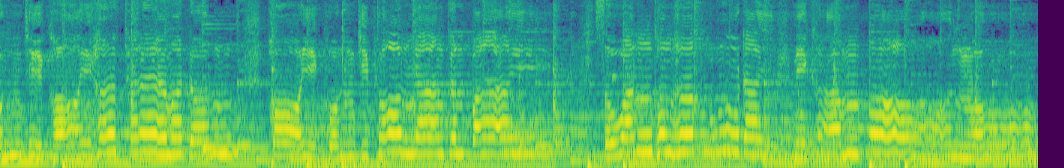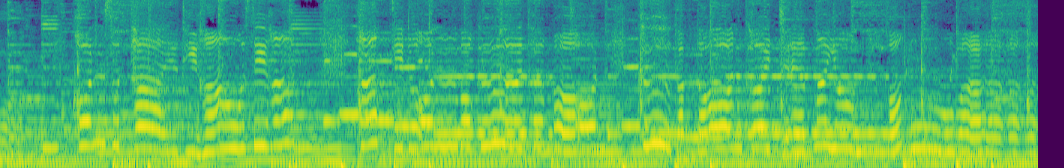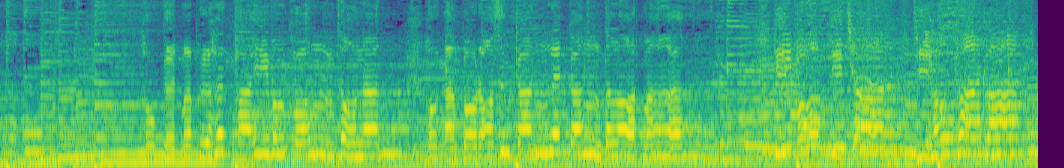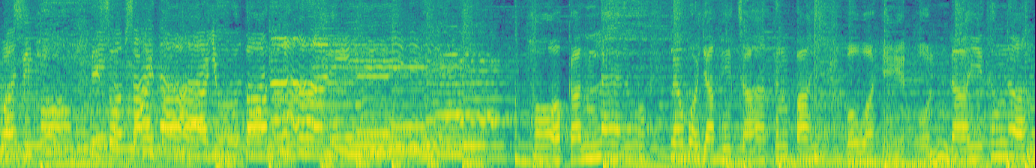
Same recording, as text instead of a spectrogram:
คนที่คอยฮักแท้มาดนพ่ออีกคนที่พร้อมย่างกันไป สวรรค์ของหักผู้ใดในคำอ้อนวอนคนสุด เขาเกิดมาเพื่อฮักไผบางคนเท่านั้นเขาต่างก็รอซึ่งกันและกันตลอดมา กี่ภพกี่ชาติที่เฮาคลาดลาว่าสิพอได้สบสายตาอยู่ต่อหน้านี้พอกันแล้วแล้วบ่อยากให้จากกันไปบ่ว่าเหตุผลใดทั้งนั้น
